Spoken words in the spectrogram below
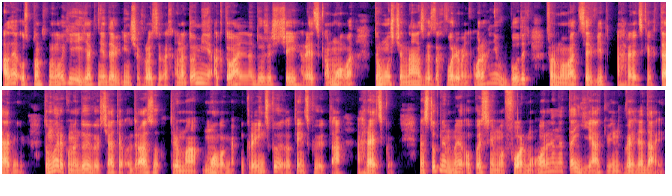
але у спланхнології, як ніде в інших розділах анатомії, актуальна дуже ще й грецька мова, тому що назви захворювань органів будуть формуватися від грецьких термінів. Тому рекомендую вивчати одразу трьома мовами українською, латинською та грецькою. Наступним ми описуємо форму органа та як він виглядає.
